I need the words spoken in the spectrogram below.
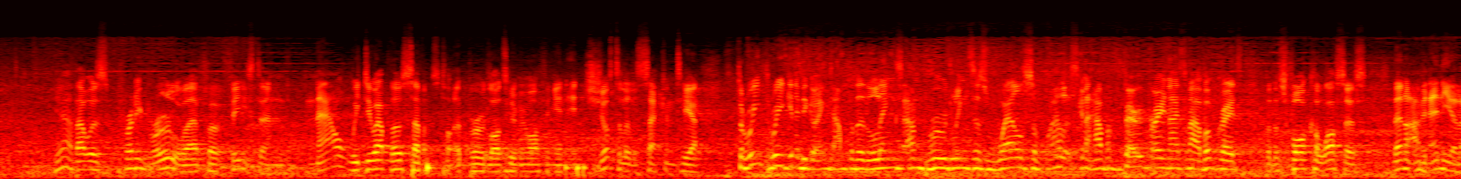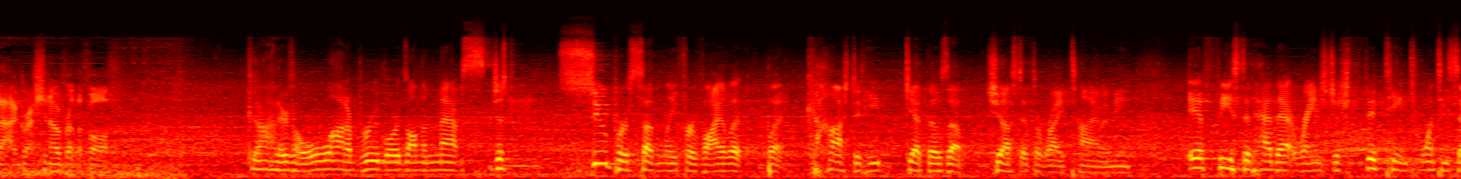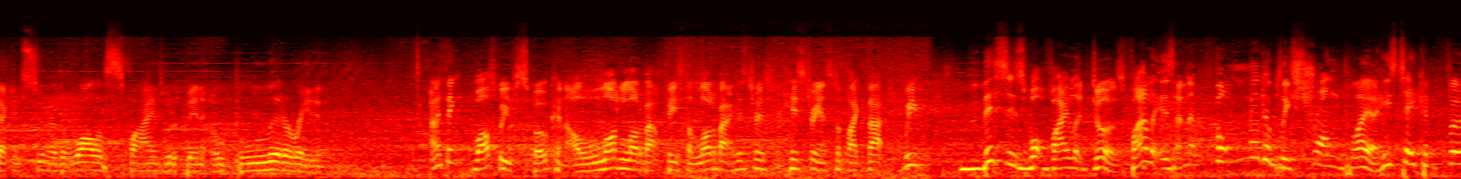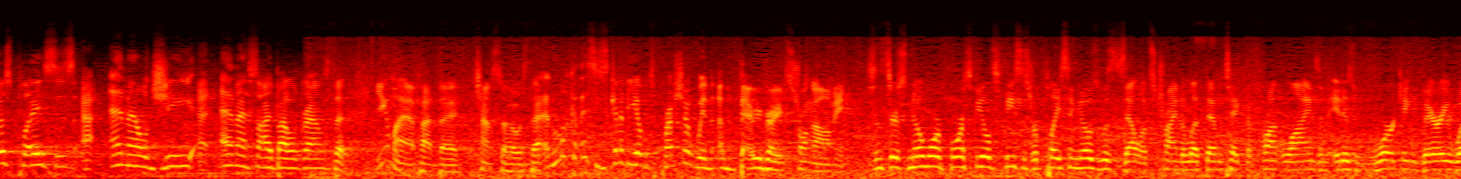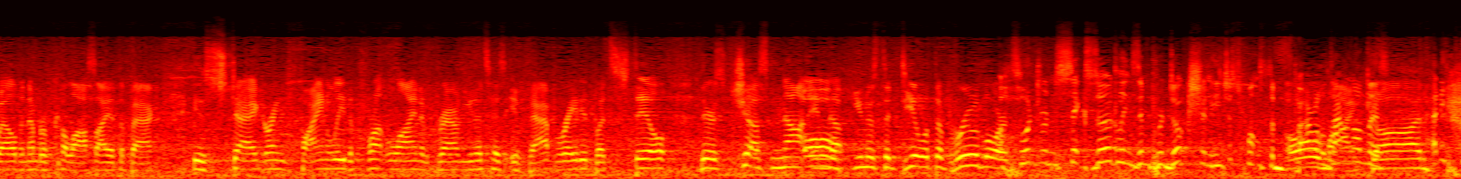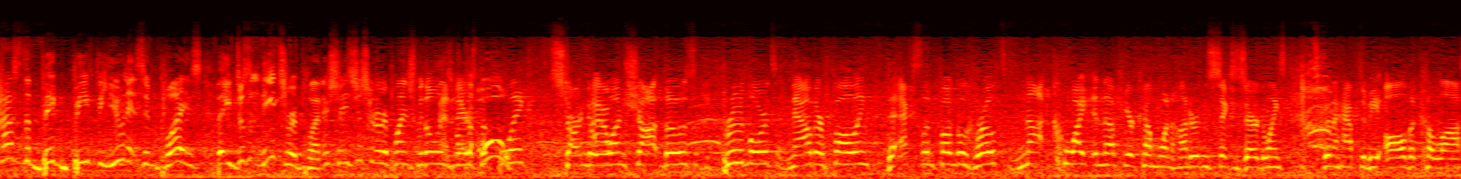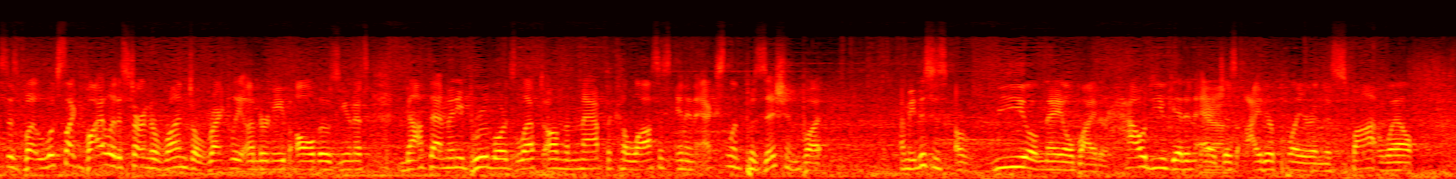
Yeah, that was pretty brutal there for Feast, and now we do have those seven uh, Broodlords going to be morphing in in just a little second here. 3-3 going to be going down for the Lings and Broodlings as well, so Violet's going to have a very, very nice amount of upgrades, but there's four Colossus. They're not having any of that aggression over at the fourth. God, there's a lot of Broodlords on the maps. Just super suddenly for Violet, but gosh, did he get those up just at the right time. I mean, if Feast had had that range just 15, 20 seconds sooner, the wall of spines would have been obliterated. And I think whilst we've spoken a lot, a lot about Feast, a lot about history, history and stuff like that, we this is what Violet does. Violet is a formidably strong player. He's taken first places at MLG, at MSI Battlegrounds that you might have had the chance to host there. And look at this, he's going to be able to pressure with a very, very strong army. Since there's no more force fields, Feast is replacing those with Zealots, trying to let them take the front lines, and it is working very well. The number of Colossi at the back is staggering. Finally, the front line of ground units has evaporated, but still, there's just not oh. enough units to deal with the Broodlords. Oh. 106 Zerglings in production. He just wants to oh barrel oh down on God. this. And he has the big beefy units in place that he doesn't need to replenish. He's just going to replenish with all these. And there's the oh. blink starting to one-shot those Broodlords. Now they're falling. The excellent fungal growth, not quite enough. Here come 106 Zerglings. It's going to have to be all the Colossus, but it looks like Violet is starting to run directly underneath all those units. Not that many Broodlords left on the map. The Colossus in an excellent position, but I mean, this is a real nail biter. How do you get an edge as either player in this spot? Well,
